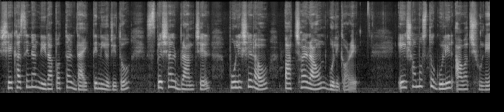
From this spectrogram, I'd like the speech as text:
শেখ হাসিনার নিরাপত্তার দায়িত্বে নিয়োজিত স্পেশাল ব্রাঞ্চের পুলিশেরাও পাঁচ ছয় রাউন্ড গুলি করে। এই সমস্ত গুলির আওয়াজ শুনে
